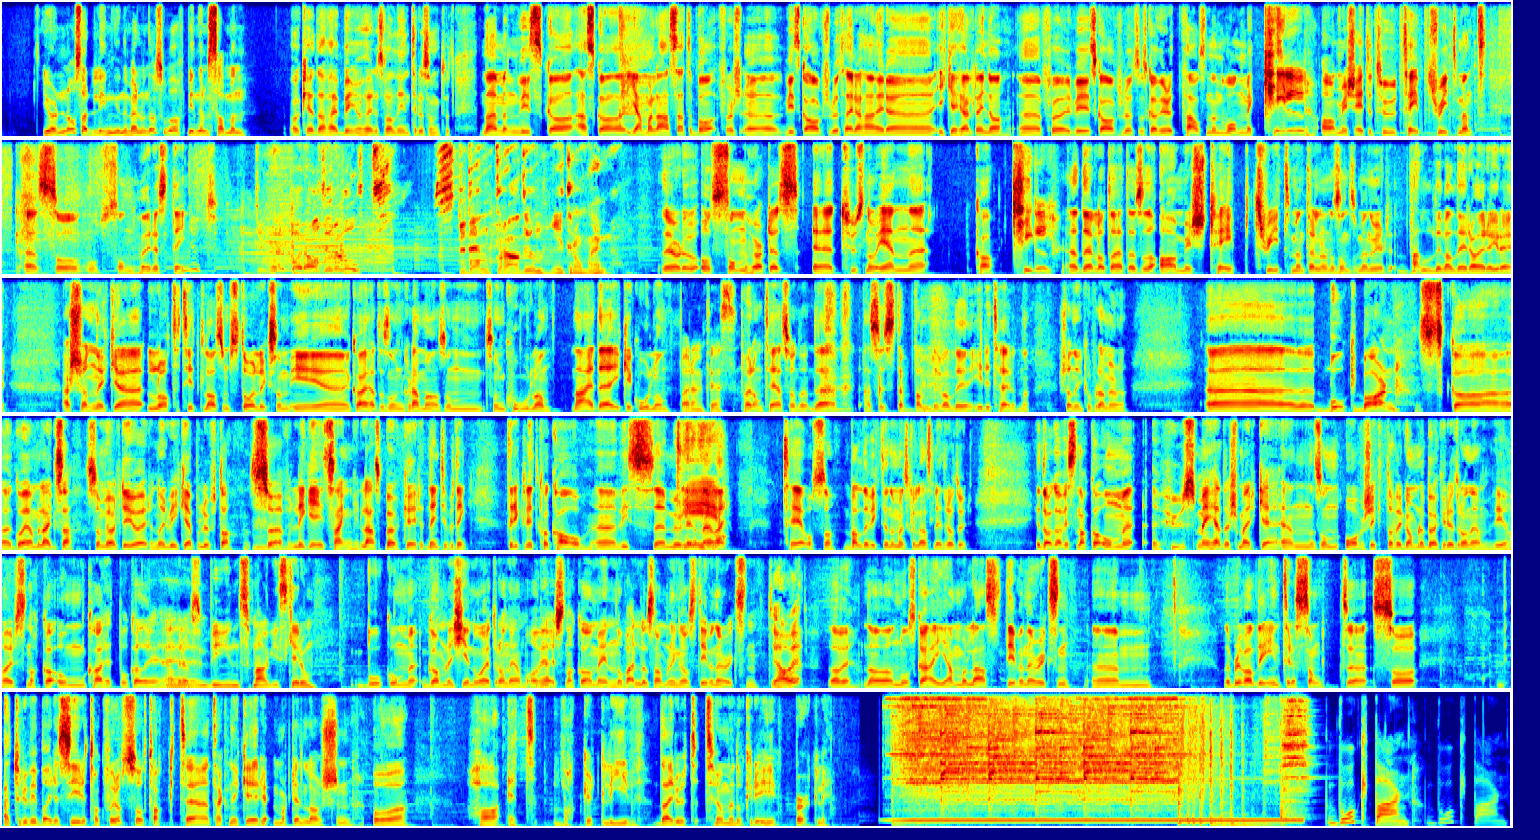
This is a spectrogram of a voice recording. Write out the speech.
hjørnene, og så er det linjene mellom dem som da binder dem sammen. Ok, det her begynner å høres veldig interessant ut. Nei, men vi skal, Jeg skal hjem og lese etterpå. Først, uh, Vi skal avslutte dette her, uh, ikke helt ennå. Uh, før vi skal avslutte, så skal vi gjøre 1001 med Kill, Amish 82 Tape Treatment. Eh, så sånn høres den ut. Du hører på Radio Revolt, studentradioen i Trondheim. Det gjør du, og sånn hørtes eh, 1001 eh, hva? Kill? Eh, det låta heter så det er Amish Tape Treatment, eller noe sånt som er noe veldig, veldig rare greier. Jeg skjønner ikke låtetitler som står liksom i eh, Hva heter sånn klemmer? Sånn, sånn kolon? Nei, det er ikke kolon. Parentes. Parentes, vet du. Det, jeg syns det er veldig, veldig irriterende. Skjønner ikke hvorfor de gjør det. Eh, bokbarn skal gå hjem og legge seg, som vi alltid gjør når vi ikke er på lufta. Søv, ligge i seng, lese bøker, den type ting. Drikk litt kakao eh, hvis uh, muligheten er der. Te også. Veldig viktig når man skal lese litteratur. I dag har vi snakka om Hus med hedersmerke, en sånn oversikt over gamle bøker i Trondheim. Vi har snakka om Hva het boka di? Eh, byens magiske rom. Bok om gamle kinoer i Trondheim. Og vi har snakka om en novellesamling av Steven Eriksen. Det har vi. Det har vi. Da, nå skal jeg hjem og lese Steven Eriksen. Um, det blir veldig interessant. Så jeg tror vi bare sier takk for oss, og takk til tekniker Martin Larsen. Og ha et vakkert liv der ute, til og med dere i Berkeley. Bokbarn. Bokbarn.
